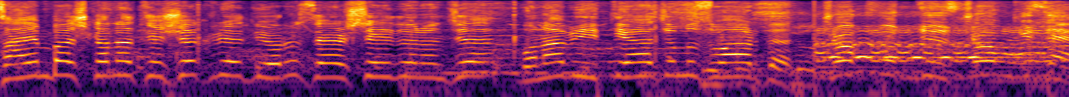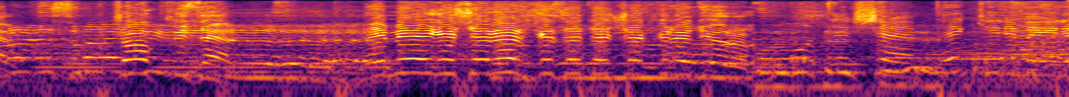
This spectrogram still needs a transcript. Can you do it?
Sayın Başkan'a teşekkür ediyoruz. Her şeyden önce buna bir ihtiyacımız vardı. Çok mutluyuz, çok güzel. Çok güzel. Emeğe geçen herkese teşekkür ediyorum. Muhteşem. Tek kelimeyle.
